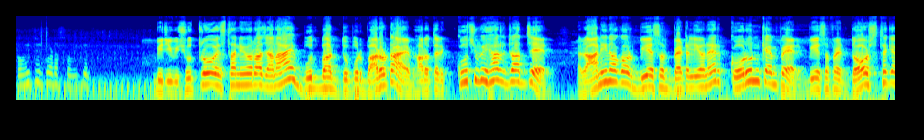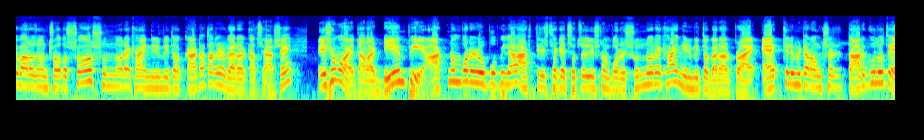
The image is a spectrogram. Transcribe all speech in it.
ছবি তুল, কটা ছবি তুল। বিজিবি সূত্র স্থানীয়রা জানায় বুধবার দুপুর বারোটায় ভারতের কোচবিহার রাজ্যের রানীনগর বিএসএফ ব্যাটালিয়নের করুণ ক্যাম্পের বিএসএফ এর দশ থেকে বারো জন সদস্য শূন্য রেখায় নির্মিত কাটাতারের বেড়ার কাছে আসে। এ সময় তারা ডিএমপি আট নম্বরের উপপিলার আটত্রিশ থেকে ছেচল্লিশ নম্বরের শূন্য রেখায় নির্মিত বেড়ার প্রায় এক কিলোমিটার অংশের তারগুলোতে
